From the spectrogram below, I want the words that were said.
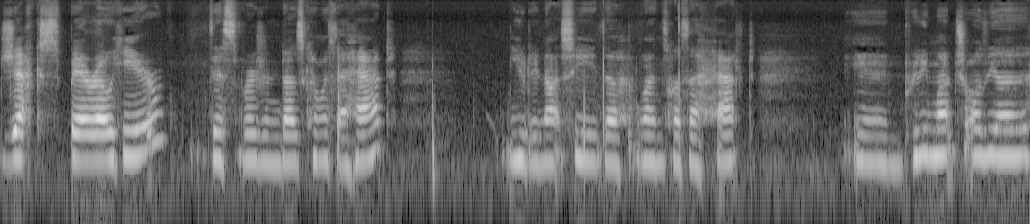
Jack Sparrow here. This version does come with a hat. You do not see the ones with a hat in pretty much all the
